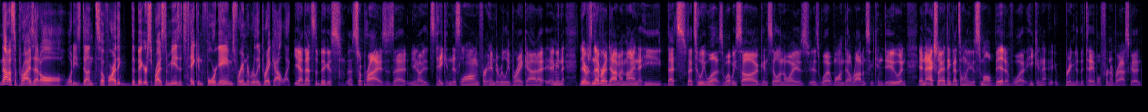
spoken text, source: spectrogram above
not a surprise at all what he's done so far. I think the bigger surprise to me is it's taken four games for him to really break out like. Yeah, that's the biggest uh, surprise is that you know it's taken this long for him to really break out. I, I, mean, there was never a doubt in my mind that he that's that's who he was. What we saw against Illinois is is what Wan'Dale Robinson can do, and and actually I think that's only a small bit of what he can uh, bring to the table for Nebraska. And,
